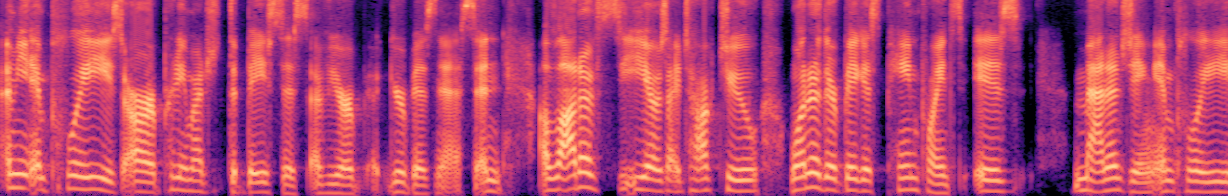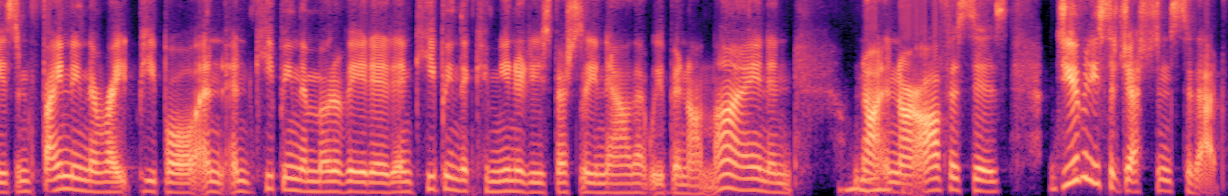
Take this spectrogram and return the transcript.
I mean, employees are pretty much the basis of your your business. And a lot of CEOs I talk to, one of their biggest pain points is managing employees and finding the right people and and keeping them motivated and keeping the community, especially now that we've been online and mm-hmm. not in our offices. Do you have any suggestions to that?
